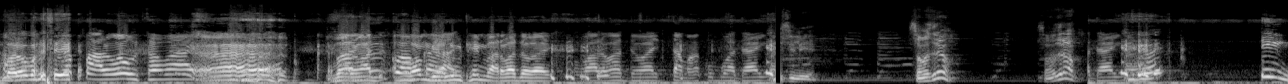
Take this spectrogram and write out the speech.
બરોબર છે પારવા ઉઠવાય વારવા જ- કામ આમ વહેલું કરાય. ઉઠીને વારવા જવાય વારવા ધોવાય તમાકુ બધાય इसीलिए समझ रहे हो समझ रहे हो आप બધાય ટીંગ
